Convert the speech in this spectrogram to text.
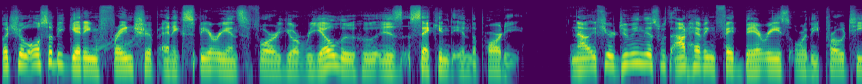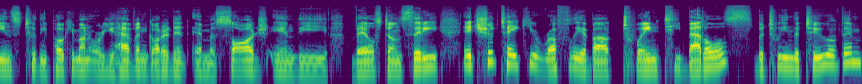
But you'll also be getting friendship and experience for your Riolu, who is second in the party. Now, if you're doing this without having fed berries or the proteins to the Pokemon, or you haven't gotten a massage in the Veilstone City, it should take you roughly about 20 battles between the two of them,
